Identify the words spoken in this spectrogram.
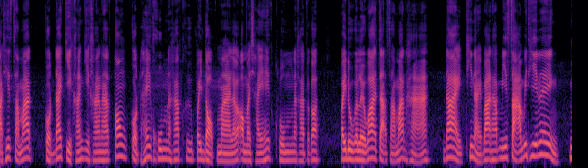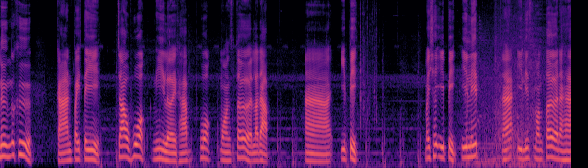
อาทิตย์สามารถกดได้กี่ครั้งกี่ครั้งนะฮะต้องกดให้คุ้มนะครับ คือไปดรอปมาแล้วก็เอามาใช้ให้คุ้มนะครับ แล้วก็ไปดูกันเลยว่าจะสามารถหาได้ที่ไหนบ้างครับ มี 3 วิธีนั่นเองหนึ่งก็คือ การไปตีเจ้าพวกนี่เลยครับ พวก monster ระดับอ่า epic ไม่ใช่ epic elite นะฮะ elite monster นะฮะ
